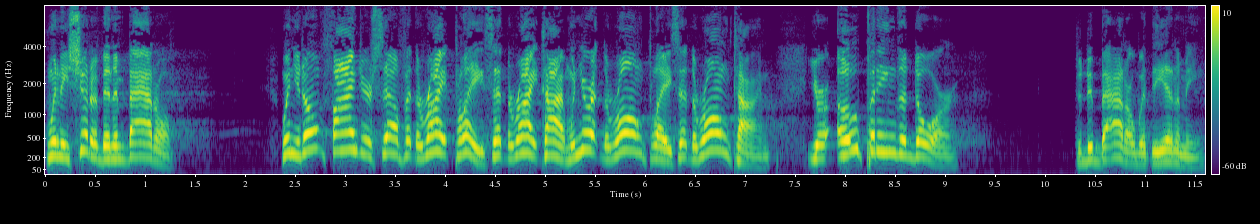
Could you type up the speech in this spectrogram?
when he should have been in battle. When you don't find yourself at the right place at the right time, when you're at the wrong place at the wrong time, you're opening the door to do battle with the enemy.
